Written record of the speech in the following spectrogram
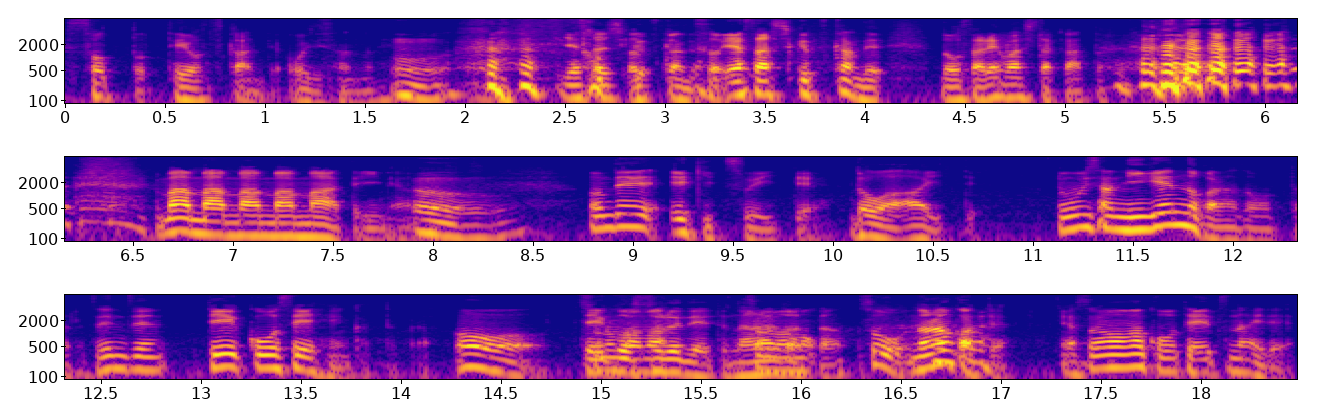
そっと手を掴んでおじさんのね、うん。優しく掴んでそう 優しく掴んで「どうされましたか?」と。まあまあまあまあまあって言いながら、うん。ほんで駅着いてドア開いておじさん逃げんのかなと思ったら全然抵抗せえへんかったから。抵抗するでってならなかった？そうならなかったよ。いやそのままこう手つないで。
